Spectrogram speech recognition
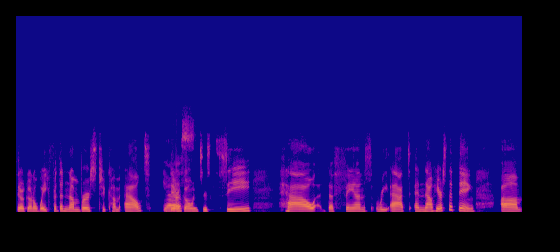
they're going to wait for the numbers to come out. They're going to see how the fans react. And now here's the thing. Um,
